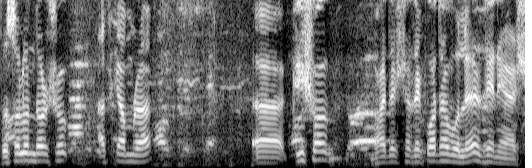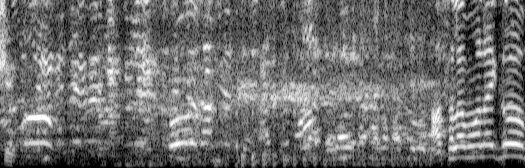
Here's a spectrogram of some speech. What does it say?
তো চলুন দর্শক, আজকে আমরা কৃষক ভাইদের সাথে কথা বলে জেনে আসি। আসসালামু আলাইকুম।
